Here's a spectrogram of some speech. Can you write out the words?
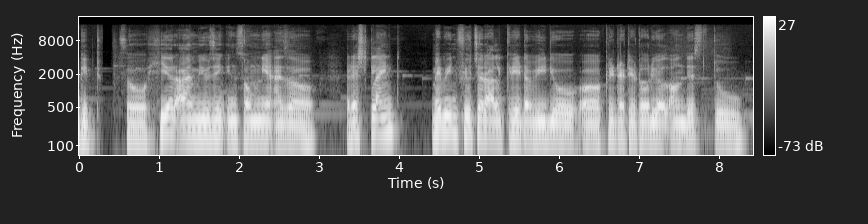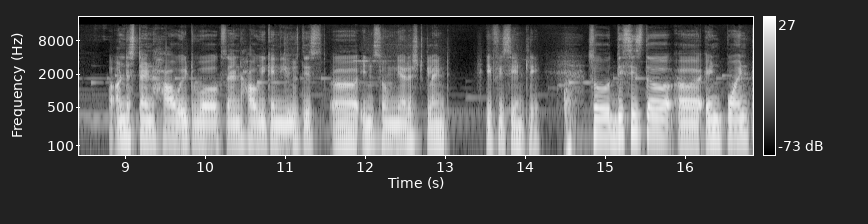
git. So here i am using insomnia as a rest client. Maybe in future i'll create a video uh, create a tutorial on this to understand how it works and how we can use this uh, insomnia rest client efficiently. So this is the uh, endpoint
